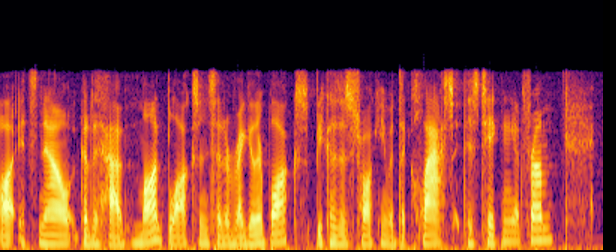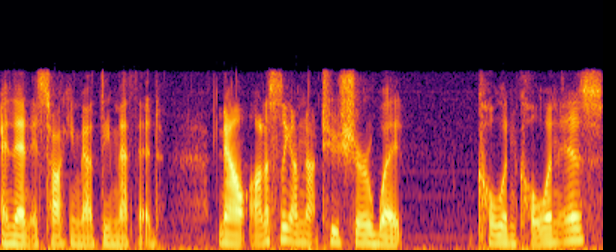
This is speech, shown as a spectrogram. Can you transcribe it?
uh, it's now going to have mod blocks instead of regular blocks because it's talking about the class it is taking it from, and then it's talking about the method. Now, honestly, I'm not too sure what colon colon is.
